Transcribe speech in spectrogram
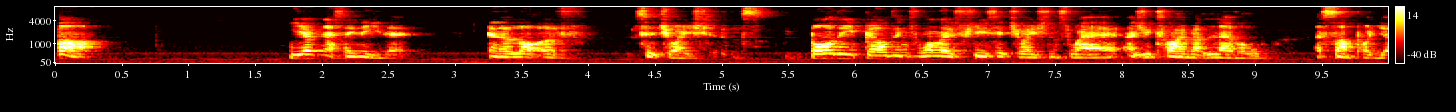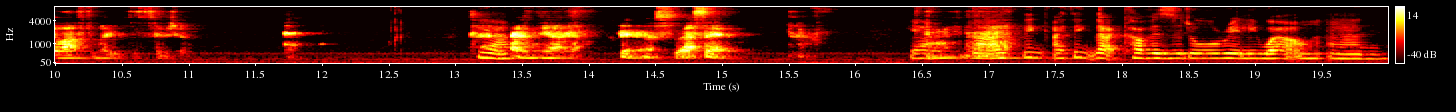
But you don't necessarily need it in a lot of situations. Bodybuilding is one of those few situations where as you climb that level at some point you'll have to make a decision. Yeah. And yeah that's, that's it yeah, I think I think that covers it all really well. And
